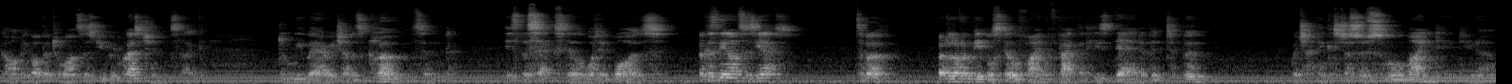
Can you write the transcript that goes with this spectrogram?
can't be bothered to answer stupid questions like do we wear each other's clothes and is the sex still what it was? Because the answer's yes. To both. But a lot of people still find the fact that he's dead a bit taboo, which I think is just so small minded, you know?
